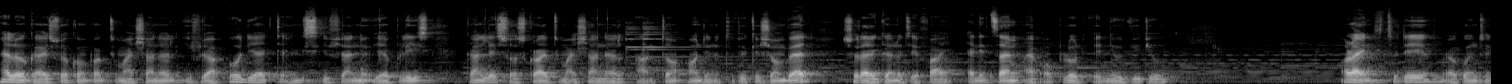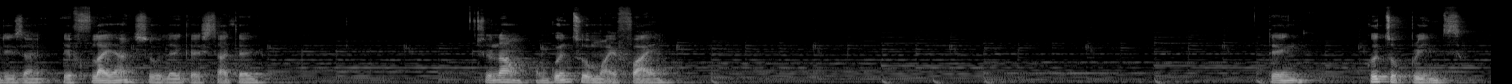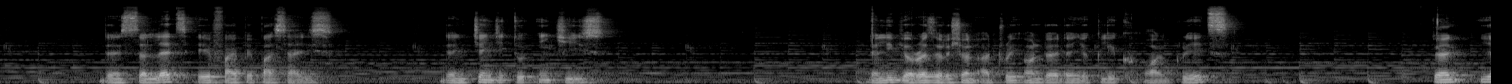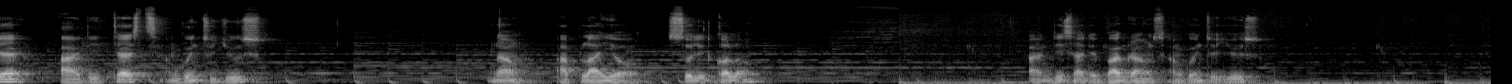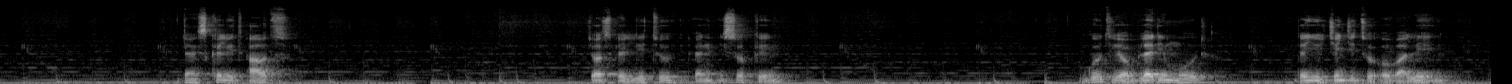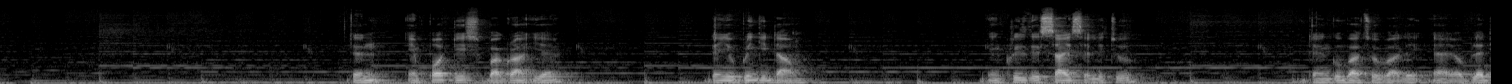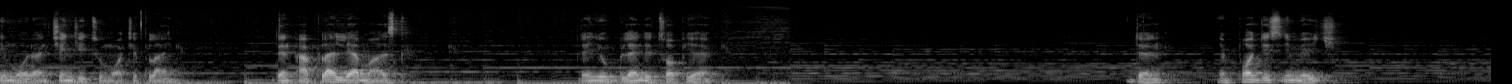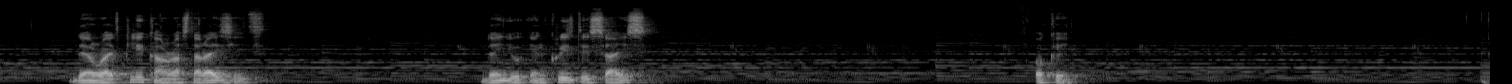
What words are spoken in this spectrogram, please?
hello guys welcome back to my channel. If you are old here thanks. If you are new here please kindly subscribe to my channel and turn on the notification bell so that you get notified anytime i upload a new video. All right today we are going to design a flyer. So let's get started. So now i'm going to my file. Then go to print then select A5 paper size. Then change it to inches. Then leave your resolution at 300 then you click on create then here are the tests I'm going to use. Now apply your solid color. And these are the backgrounds I'm going to use then scale it out. Just a little then it's okay. Go to your blending mode then you change it to overlay. Then import this background here. Then you bring it down. Increase the size a little. Then go back to overlay uh, your blending mode and change it to multiply then apply layer mask. Then you blend the top here. Then import this image. Then right click and rasterize it. Then you increase the size. Okay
